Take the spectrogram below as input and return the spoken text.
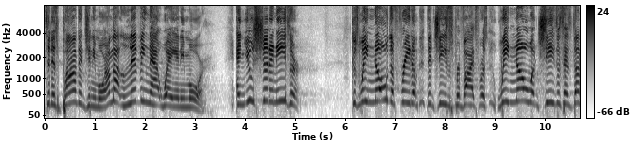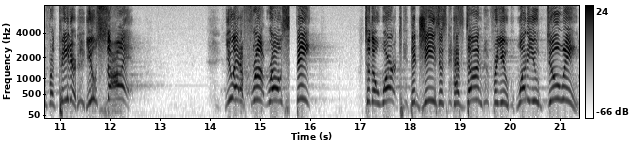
to this bondage anymore. I'm not living that way anymore. And you shouldn't either because we know the freedom that Jesus provides for us. We know what Jesus has done for us. Peter, you saw it. You had a front row seat to the work that Jesus has done for you. What are you doing?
